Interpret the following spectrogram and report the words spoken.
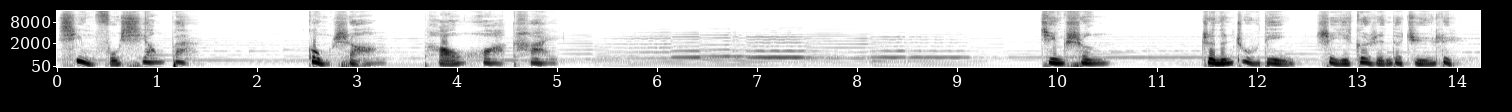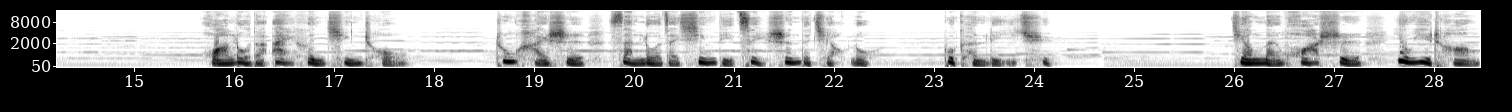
幸福相伴，共赏桃花开。今生，只能注定是一个人的局旅。滑落的爱恨情仇，终还是散落在心底最深的角落，不肯离去。江南花市又一场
